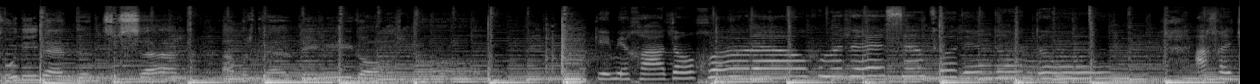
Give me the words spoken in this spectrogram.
түүний нандин цусаар амар тайвныг олно. Гими халуун хураа өхмөлсөн төлөнд дундуу Ахаж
